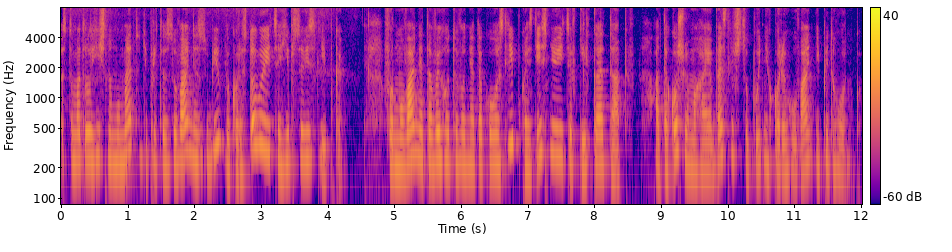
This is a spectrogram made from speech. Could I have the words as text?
стоматологічному методі протезування зубів використовуються гіпсові зліпки. Формування та виготовлення такого зліпка здійснюється в кілька етапів, а також вимагає безліч супутніх коригувань і підгонок.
